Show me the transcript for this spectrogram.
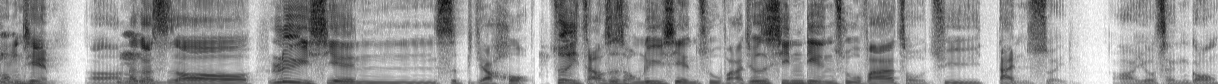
红线。啊，那个时候绿线是比较厚，最早是从绿线出发，就是新店出发走去淡水啊，有成功，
